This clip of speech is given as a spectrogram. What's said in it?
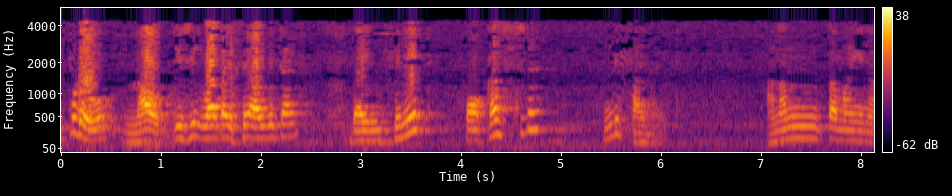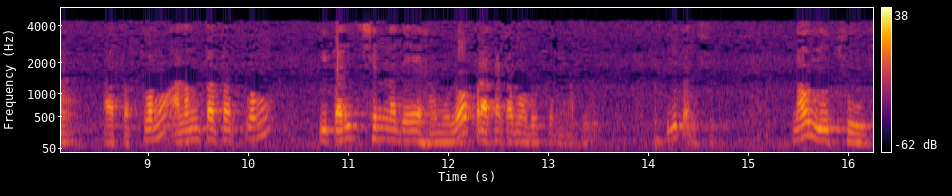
ఇప్పుడు now this is what I say all the time the infinite focused in the finite అనంతమైన ఆ తత్వము అనంత తత్వము ఈ పరిచ్ఛిన్న దేహములో ప్రకటమవుతున్నది ఇది పరిస్థితి నవ్ యూ చూజ్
